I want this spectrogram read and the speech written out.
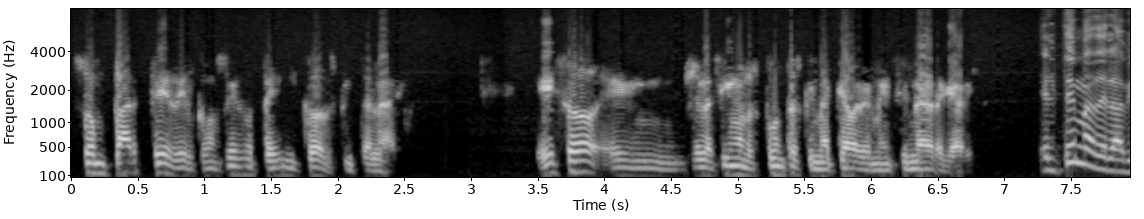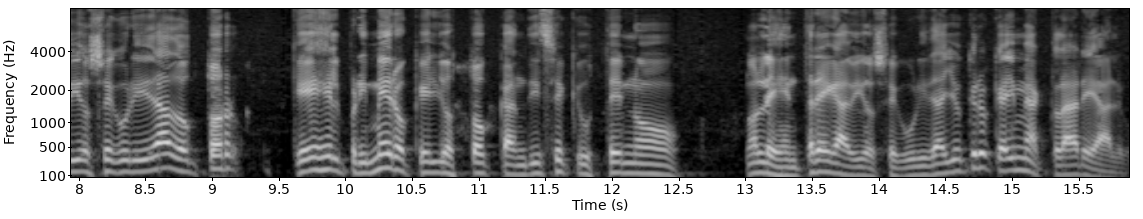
son parte del Consejo Técnico Hospitalario. Eso en relación a los puntos que me acaba de mencionar Gary. El tema de la bioseguridad, doctor, que es el primero que ellos tocan, dice que usted no, no les entrega bioseguridad. Yo creo que ahí me aclare algo.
